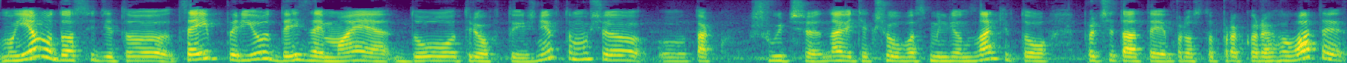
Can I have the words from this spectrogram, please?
моєму досвіді, то цей період десь займає до трьох тижнів, тому що так швидше, навіть якщо у вас мільйон знаків, то прочитати, просто прокоригувати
